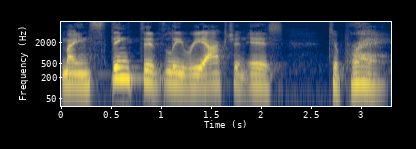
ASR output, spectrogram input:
my instinctively reaction is to pray.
